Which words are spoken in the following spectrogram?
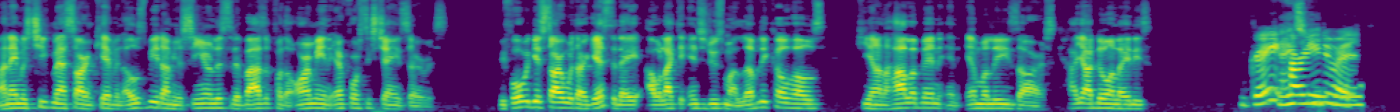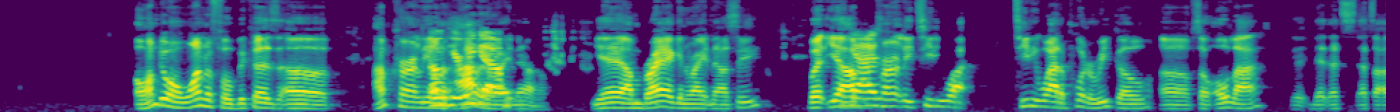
My name is Chief Master Sergeant Kevin Osby. I'm your senior enlisted advisor for the Army and Air Force Exchange Service. Before we get started with our guest today, I would like to introduce my lovely co-hosts, Kiana Holloman and Emily Zarsk. How y'all doing, ladies? Great. How are you doing? Oh, I'm doing wonderful because uh, I'm currently on Oh, an here we island go. right now. Yeah, I'm bragging right now. See, but yeah, I'm currently TDY TDY to Puerto Rico. Uh, so hola. That, that's that's uh,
